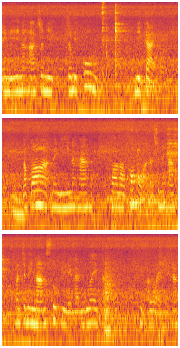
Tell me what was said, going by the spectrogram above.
ในนี้นะคะ จะมีจะมีกุ้งมีไก่ แล้วก็ในนี้นะคะ พอเราเข้าวห่อแล้วใช่ไหมคะ มันจะมีน้ำซุปอยู่ในนั้นด้วยค่ะถึงอร่อยนะคะ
